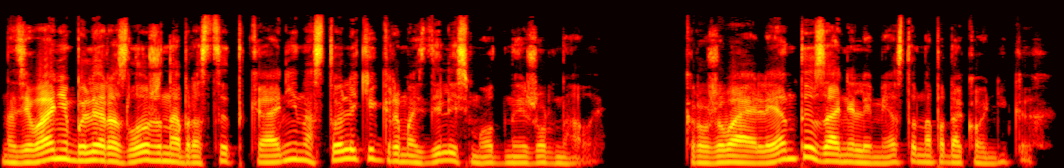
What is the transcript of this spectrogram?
На диване были разложены образцы тканей, на столике громоздились модные журналы. Кружевая ленты заняли место на подоконниках.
